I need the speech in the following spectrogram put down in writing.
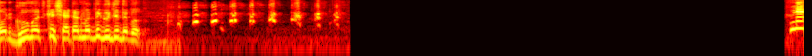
ওর ঘুম আজকে সেটার মধ্যে গুজে দেবো না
